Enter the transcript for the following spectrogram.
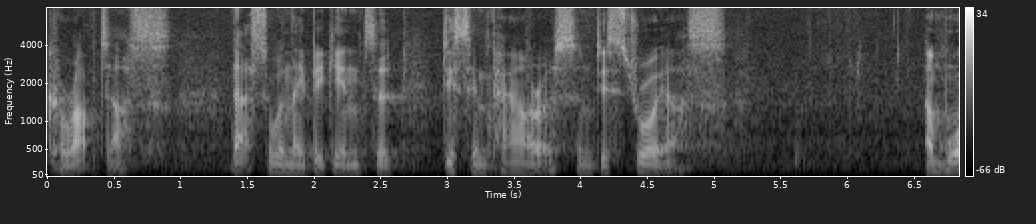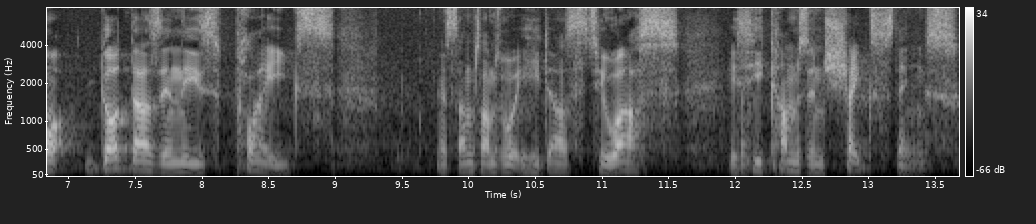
corrupt us. That's when they begin to disempower us and destroy us. And what God does in these plagues, and sometimes what He does to us, is He comes and shakes things.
